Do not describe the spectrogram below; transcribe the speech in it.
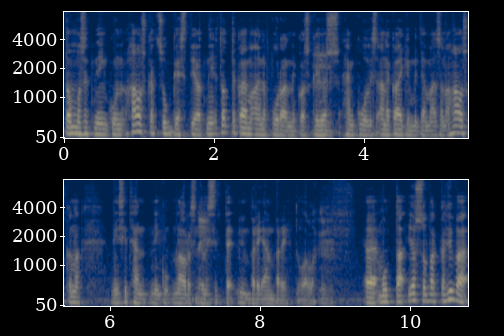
tommoset niin kuin hauskat suggestiot, niin totta kai mä aina puran ne, koska mm. jos hän kuulisi aina kaiken, mitä mä sanon hauskana, niin sitten hän niin kuin naureskelisi Niin. sitten ympäri ämpäri tuolla. Kyllä. Ö, mutta jos on vaikka hyvä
